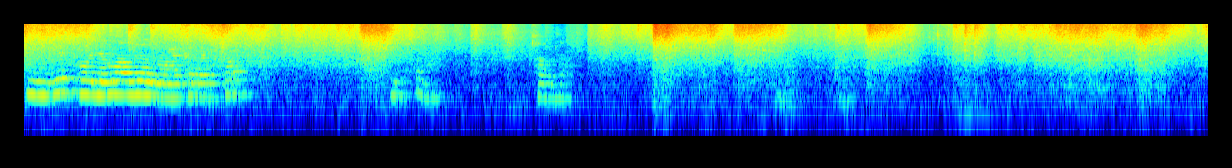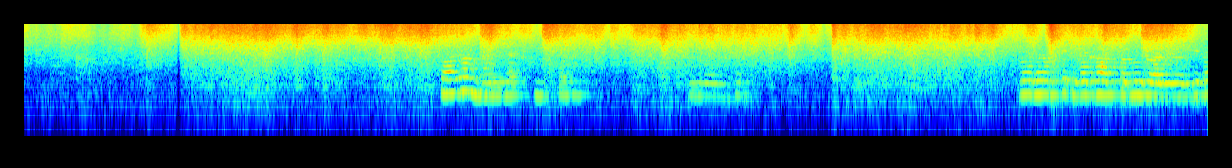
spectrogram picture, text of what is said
Şimdi folyomu alıyorum arkadaşlar. Düşsene. Havada. Sonra mı boyayacaksın işte? Böyle bu şekilde katladım gördüğünüz gibi.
